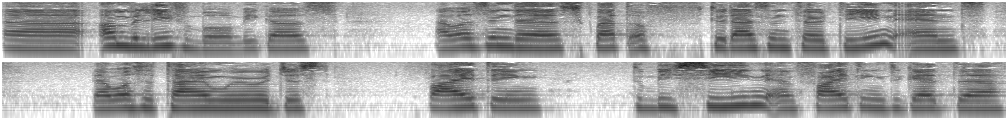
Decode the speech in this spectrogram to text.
uh, unbelievable because I was in the squad of 2013, and that was a time we were just fighting to be seen and fighting to get the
